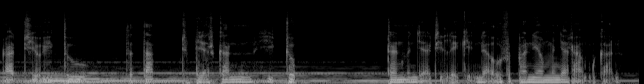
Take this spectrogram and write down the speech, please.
radio itu tetap dibiarkan hidup dan menjadi legenda urban yang menyeramkan.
